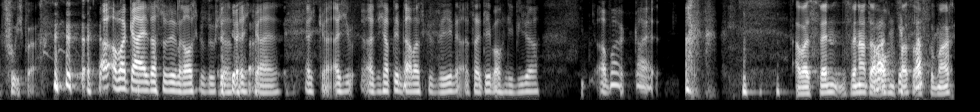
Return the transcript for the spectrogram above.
furchtbar. Aber geil, dass du den rausgesucht hast. Echt geil. Echt geil. Also ich, also ich habe den damals gesehen, seitdem auch nie wieder. Aber geil. Aber Sven, Sven hat da Aber auch ein Fass aufgemacht.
